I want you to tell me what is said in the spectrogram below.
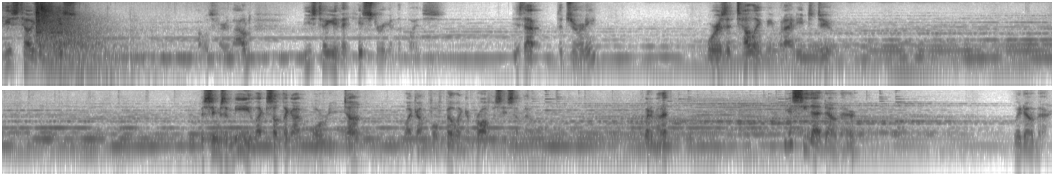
These tell you the history. That was very loud. These tell you the history of the place. Is that the journey? Or is it telling me what I need to do? It seems to me like something I've already done, like I'm fulfilling a prophecy somehow. Wait a minute. You see that down there? Way down there.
